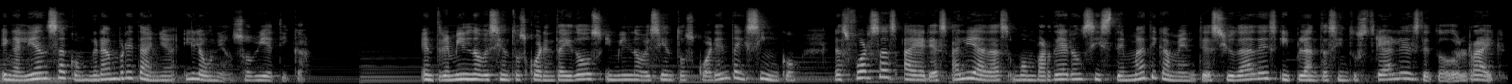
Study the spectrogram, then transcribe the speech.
en alianza con Gran Bretaña y la Unión Soviética. Entre 1942 y 1945, las fuerzas aéreas aliadas bombardearon sistemáticamente ciudades y plantas industriales de todo el Reich,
